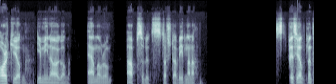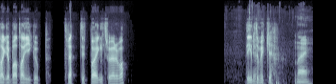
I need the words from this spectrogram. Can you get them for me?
Archeon i mina ögon, en av de absolut största vinnarna. Speciellt med tanke på att han gick upp 30 poäng tror jag det var. Det är inte Jo. mycket. Nej,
